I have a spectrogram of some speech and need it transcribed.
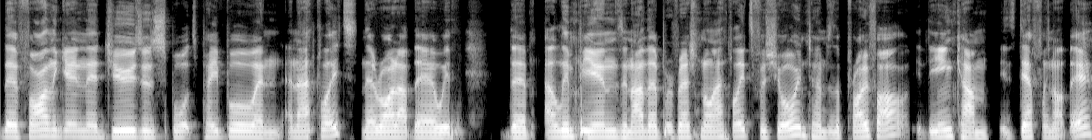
they're finally getting their dues as sports people and, and athletes. They're right up there with the Olympians and other professional athletes for sure in terms of the profile. The income is definitely not there,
